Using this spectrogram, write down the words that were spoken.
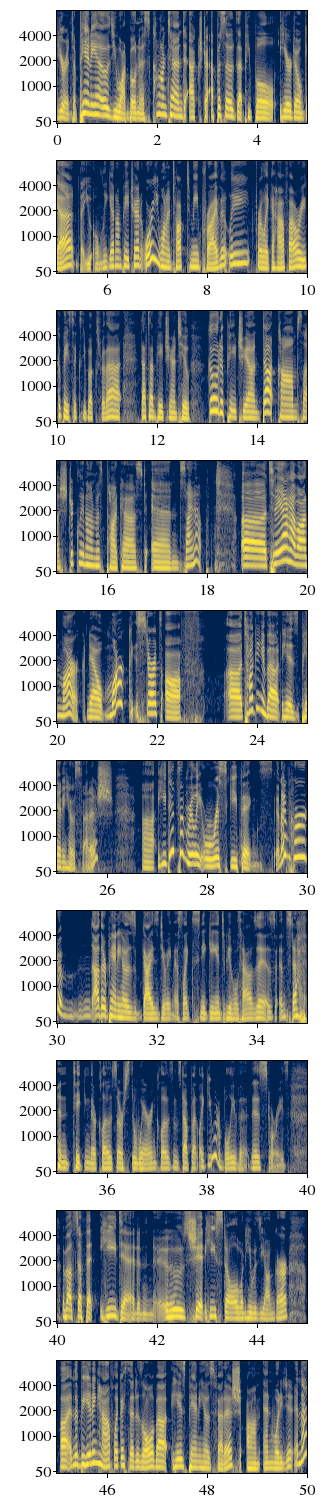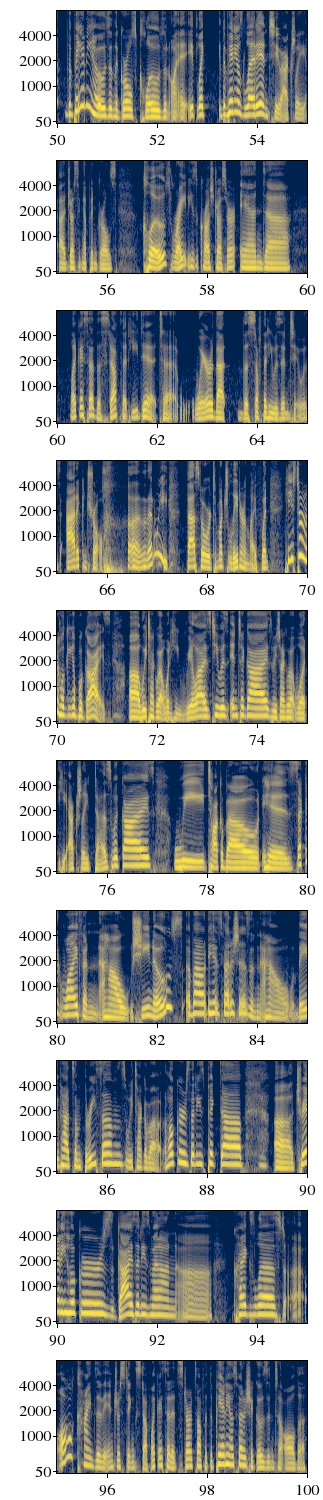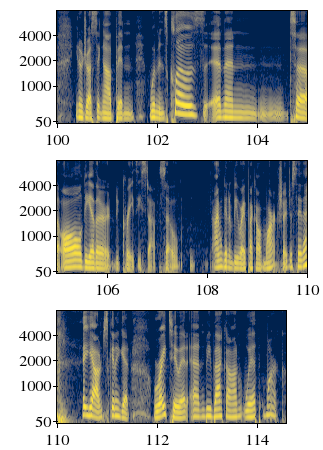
You're into pantyhose, you want bonus content, extra episodes that people here don't get that you only get on Patreon, or you want to talk to me privately for like a half hour, you could pay 60 bucks for that. That's on Patreon too. Go to patreon.com slash strictly anonymous podcast and sign up. Uh, today I have on Mark. Now, Mark starts off uh, talking about his pantyhose fetish. Uh, he did some really risky things. And I've heard of other pantyhose guys doing this, like sneaking into people's houses and stuff and taking their clothes or wearing clothes and stuff. But like, you wouldn't believe it, his stories about stuff that he did and whose shit he stole when he was younger. Uh, and the beginning half, like I said, is all about his pantyhose fetish um, and what he did. And that the pantyhose and the girls' clothes and all, it, it like the pantyhose led into actually uh, dressing up in girls' clothes, right? He's a cross dresser. And uh, like I said, the stuff that he did to wear that, the stuff that he was into was out of control. and then we fast forward to much later in life when he started hooking up with guys. Uh, we talk about when he realized he was into guys. We talk about what he actually does with guys. We talk about his second wife and how she knows about his fetishes and how they've had some threesomes. We talk about hookers that he's picked up, uh, tranny hookers, guys that he's met on. Uh, Craigslist, uh, all kinds of interesting stuff. Like I said, it starts off with the pantyhose fetish. It goes into all the, you know, dressing up in women's clothes, and then to all the other crazy stuff. So I'm going to be right back on Mark. Should I just say that? yeah, I'm just going to get right to it and be back on with Mark.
